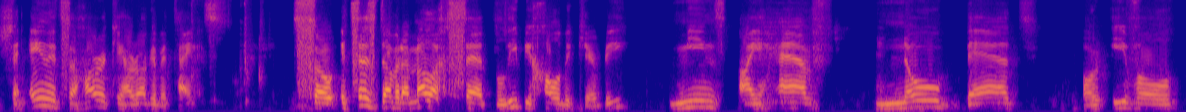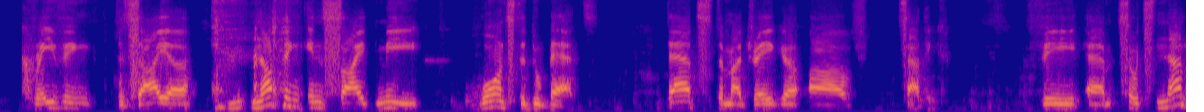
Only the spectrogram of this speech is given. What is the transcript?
she'en etzahara ki haraga b'tainis. So it says David Amelach said, Libi Cholbikirbi means I have no bad or evil craving desire. Nothing inside me wants to do bad. That's the madrega of tzaddik. The, um, so it's not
